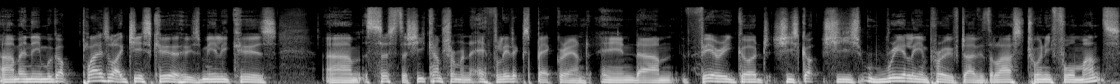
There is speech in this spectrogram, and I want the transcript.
Um, and then we've got players like Jess Kerr, who's Melie Kerr's um, sister. She comes from an athletics background and um, very good. She's got she's really improved over the last 24 months.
